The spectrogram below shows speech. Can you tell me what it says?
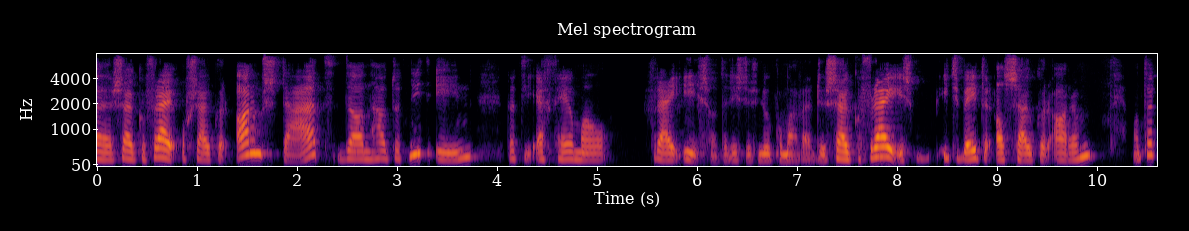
uh, suikervrij of suikerarm staat, dan houdt dat niet in dat die echt helemaal vrij is. Want er is dus 0,5. Dus suikervrij is iets beter als suikerarm. Want dan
